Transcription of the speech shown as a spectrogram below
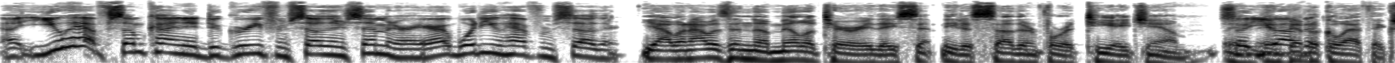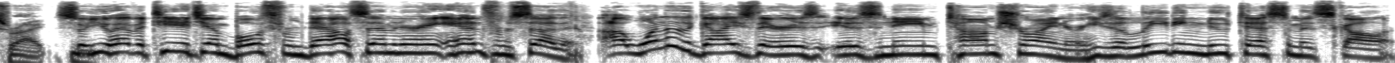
Uh, you have some kind of degree from Southern Seminary, right? What do you have from Southern? Yeah, when I was in the military, they sent me to Southern for a THM So in, you in have a- biblical ethics, right? So you have a THM both from Dallas Seminary and from Southern. Uh, one of the guys there is is named Tom Schreiner. He's a leading New Testament scholar.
